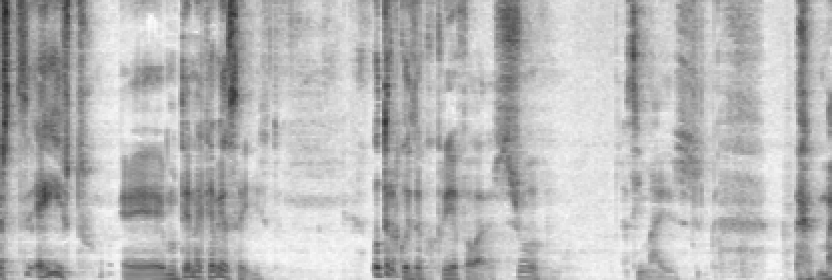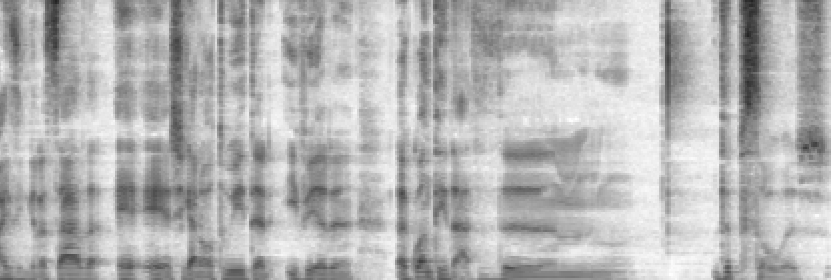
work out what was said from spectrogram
este, é isto. É meter na cabeça isto. Outra coisa que eu queria falar deste jogo, assim mais, mais engraçada, é, é chegar ao Twitter e ver a quantidade de, de pessoas,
